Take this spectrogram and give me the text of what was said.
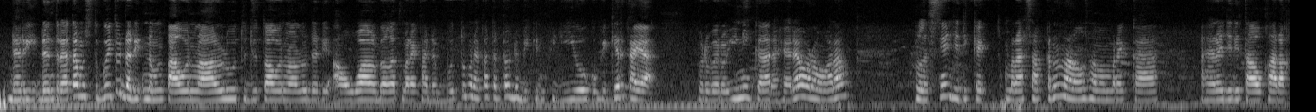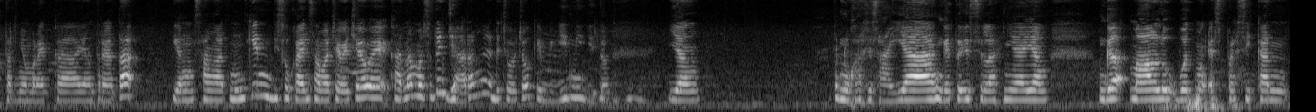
Dari dan ternyata maksud gue itu dari enam tahun lalu tujuh tahun lalu dari awal banget mereka debut tuh mereka ternyata udah bikin video. Gue pikir kayak baru-baru ini kan. Akhirnya orang-orang plusnya jadi kayak merasa kenal sama mereka. Akhirnya jadi tahu karakternya mereka yang ternyata yang sangat mungkin disukain sama cewek-cewek. Karena maksudnya jarang ada cowok-cowok kayak begini gitu. Yang penuh kasih sayang gitu istilahnya. Yang nggak malu buat mengekspresikan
